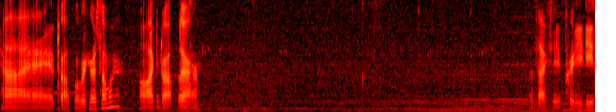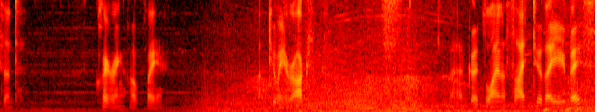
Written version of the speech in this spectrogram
Can I drop over here somewhere? Oh, I can drop there. That's actually a pretty decent clearing, hopefully. Not too many rocks. Uh, good line of sight to the base.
